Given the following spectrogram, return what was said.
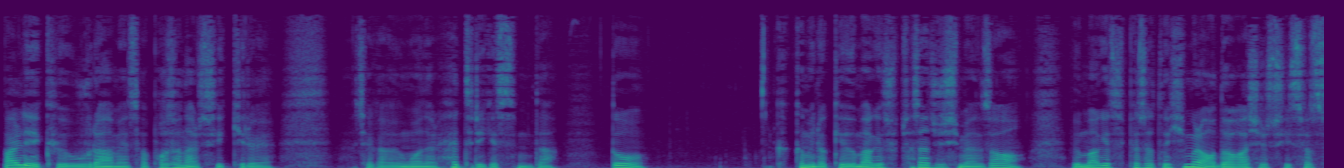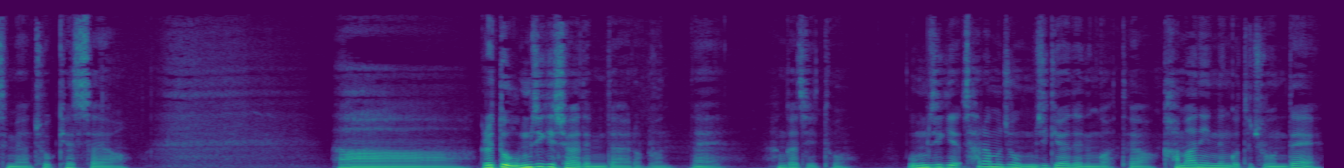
빨리 그 우울함에서 벗어날 수 있기를 제가 응원을 해드리겠습니다. 또, 가끔 이렇게 음악의 숲 찾아주시면서 음악의 숲에서도 힘을 얻어가실 수 있었으면 좋겠어요. 아, 그리고 또 움직이셔야 됩니다, 여러분. 네. 한 가지 또. 움직이, 사람은 좀 움직여야 되는 것 같아요. 가만히 있는 것도 좋은데,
